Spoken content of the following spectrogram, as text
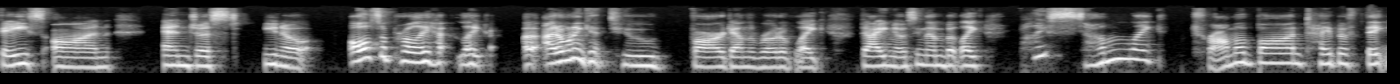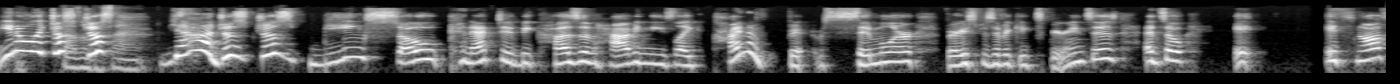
face on and just you know also probably ha- like I don't want to get too far down the road of like diagnosing them, but like probably some like trauma bond type of thing. You know, like just 100%. just yeah, just just being so connected because of having these like kind of similar, very specific experiences. And so it's not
